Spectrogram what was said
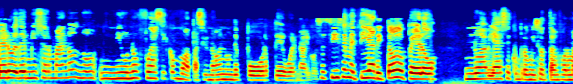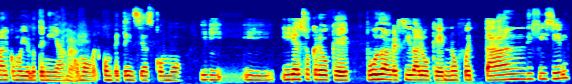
Pero de mis hermanos no, ni uno fue así como apasionado en un deporte o en algo. O sea, sí se metían y todo, pero no había ese compromiso tan formal como yo lo tenía, como competencias, como, y, y, y, eso creo que pudo haber sido algo que no fue tan difícil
